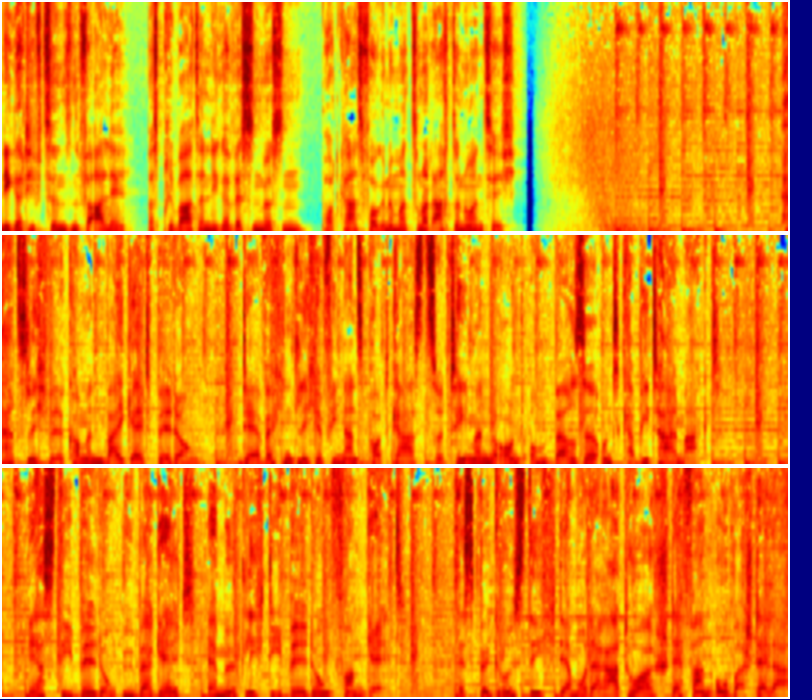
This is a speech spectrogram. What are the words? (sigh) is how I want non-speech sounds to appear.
Negativzinsen für alle, was Privatanleger wissen müssen. Podcast Folge Nummer 298. Herzlich willkommen bei Geldbildung, der wöchentliche Finanzpodcast zu Themen rund um Börse und Kapitalmarkt. Erst die Bildung über Geld ermöglicht die Bildung von Geld. Es begrüßt dich der Moderator Stefan Obersteller.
